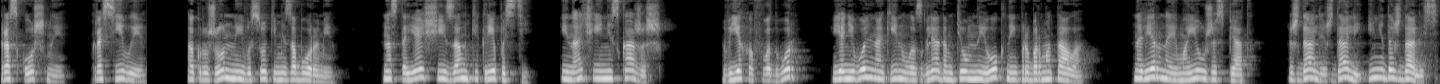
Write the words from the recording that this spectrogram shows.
Роскошные, красивые, окруженные высокими заборами. Настоящие замки-крепости, иначе и не скажешь. Въехав во двор, я невольно окинула взглядом темные окна и пробормотала. Наверное, мои уже спят. Ждали, ждали и не дождались.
